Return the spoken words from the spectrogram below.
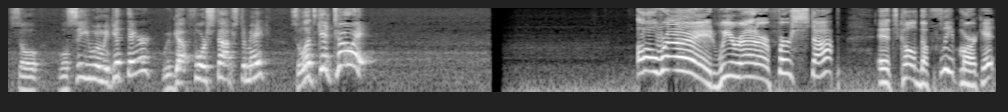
So we'll see you when we get there. We've got four stops to make, so let's get to it! All right, we are at our first stop. It's called the Fleet Market,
